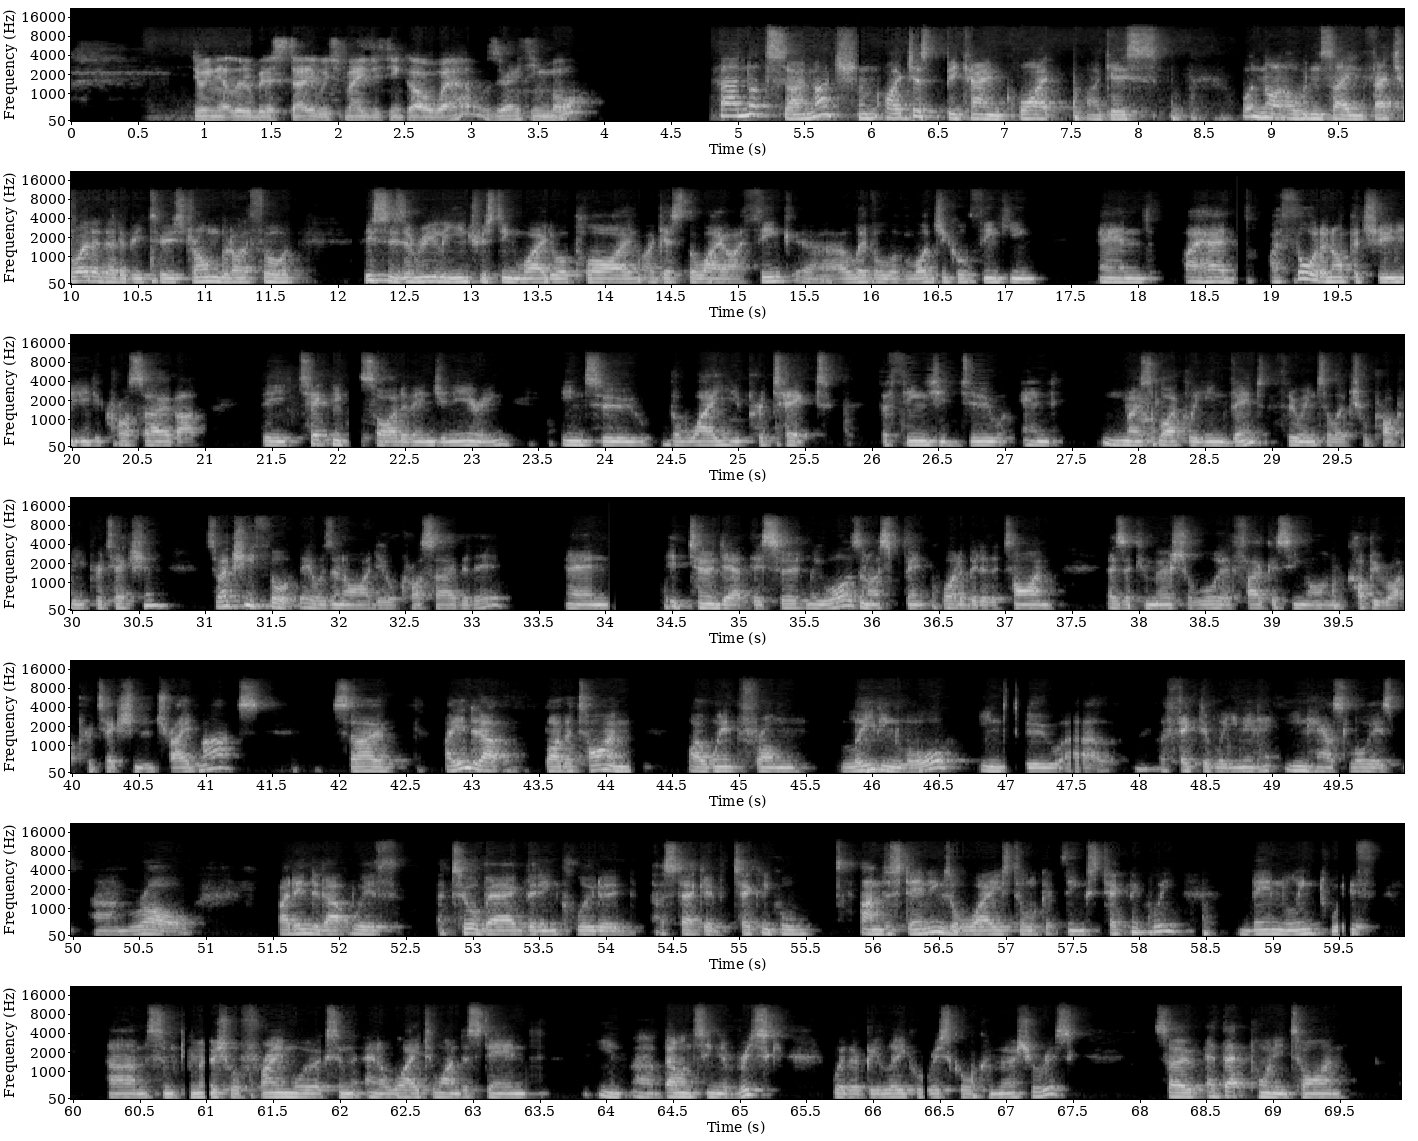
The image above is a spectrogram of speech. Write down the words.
doing that little bit of study, which made you think, "Oh wow"? Was there anything more? Uh, not so much. Um, I just became quite, I guess, well, not I wouldn't say infatuated. That'd be too strong, but I thought this is a really interesting way to apply, I guess, the way I think, uh, a level of logical thinking and I had, I thought, an opportunity to cross over the technical side of engineering into the way you protect the things you do and most likely invent through intellectual property protection. So I actually thought there was an ideal crossover there. And it turned out there certainly was. And I spent quite a bit of the time as a commercial lawyer focusing on copyright protection and trademarks. So I ended up, by the time I went from leaving law into uh, effectively an in-house lawyer's um, role, I'd ended up with a tool bag that included a stack of technical understandings or ways to look at things technically, then linked with um, some commercial frameworks and, and, a way to understand in, uh, balancing of risk, whether it be legal risk or commercial risk. So at that point in time,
